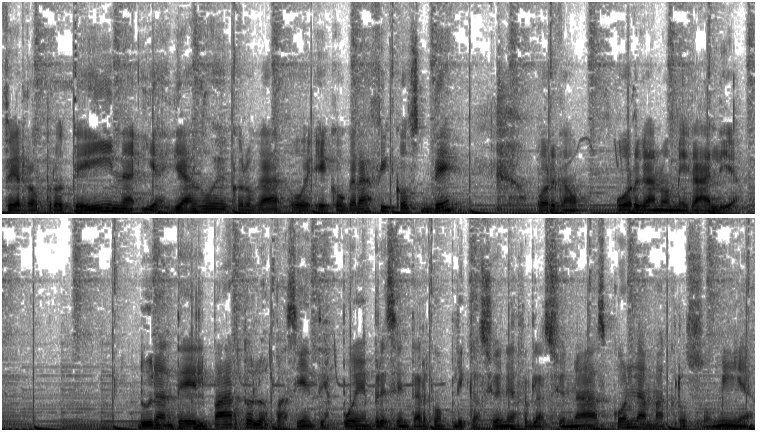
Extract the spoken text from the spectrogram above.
ferroproteína y hallazgos ecográficos de organomegalia. Durante el parto los pacientes pueden presentar complicaciones relacionadas con la macrosomía,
